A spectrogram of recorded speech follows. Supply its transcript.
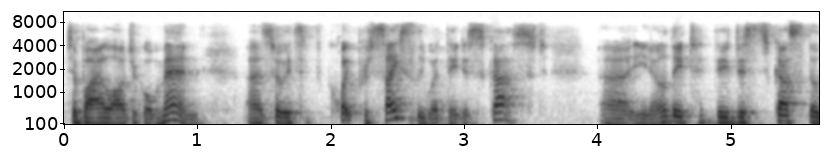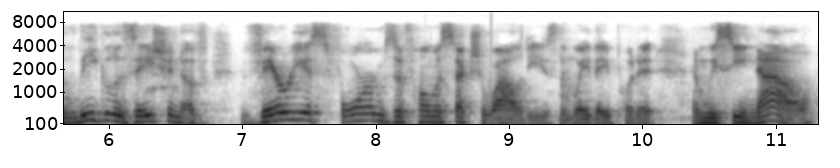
to biological men. Uh, so it's quite precisely what they discussed. Uh, you know, they they discuss the legalization of various forms of homosexuality, is the way they put it. And we see now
